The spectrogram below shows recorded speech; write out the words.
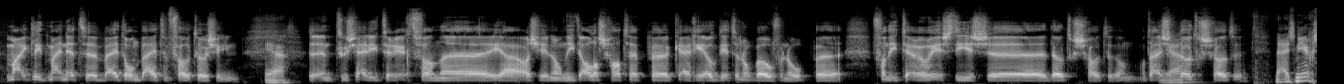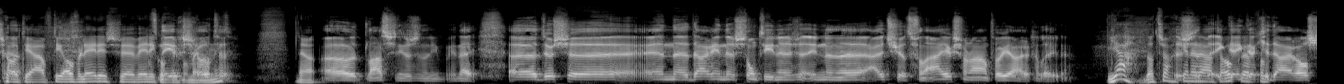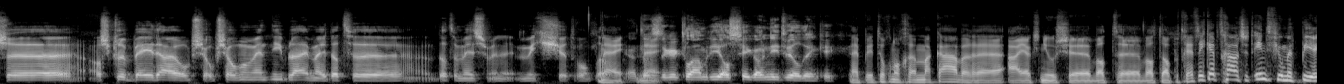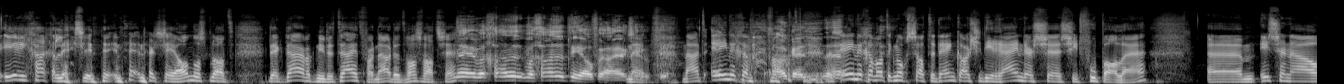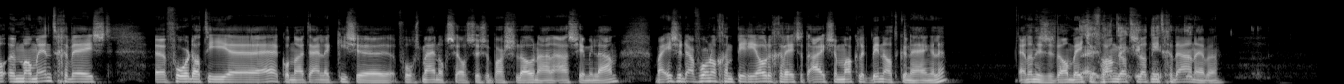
Mike liet mij net uh, bij het ontbijt een foto zien. Ja. En toen zei hij terecht van... Uh, ja, als je nog niet alles gehad hebt, uh, krijg je ook dit er nog bovenop. van die terrorist, die is doodgeschoten dan. Want hij is ja. doodgeschoten. Nee, hij is neergeschoten, ja. ja. Of die overleden is, weet of ik op dit moment nog niet. Ja. Oh, het laatste nieuws is nog niet meer. Nee. Uh, dus, uh, en uh, daarin stond hij in, een, in een uitshirt van Ajax van een aantal jaren geleden. Ja, dat zag ik dus inderdaad ik ook. Ik denk dat je daar als, uh, als club ben je daar op, op zo'n moment niet blij mee dat, uh, dat de mensen met, met je shirt rondlopen. Nee, ja, dat nee. is de reclame die als Ziggo niet wil, denk ik. Dan heb je toch nog een macaber uh, Ajax nieuws wat, wat dat betreft. Ik heb trouwens het interview met Pier Eriga gelezen in, in NRC Handelsblad. Ik denk, daar heb ik nu de tijd voor. Nou, dat was wat zeg. Nee, we gaan het, we gaan het niet over Ajax nee. hebben. Nou, het enige, okay. het enige wat ik nog zat te denken als je die Reinders ziet voetballen. Hè, um, is er nou een moment geweest... Uh, voordat hij, hij kon uiteindelijk kiezen, volgens mij nog zelfs tussen Barcelona en AC Milan. Maar is er daarvoor nog een periode geweest dat Ajax hem makkelijk binnen had kunnen hengelen? En dan is het wel een beetje Nee, wrang dat dat ze dat niet gedaan hebben.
